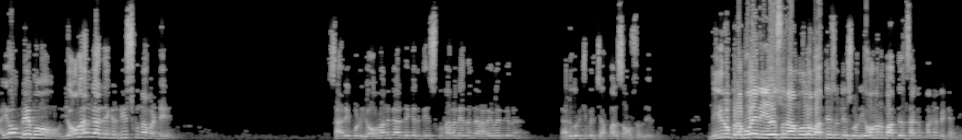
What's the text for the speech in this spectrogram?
అయ్యో మేము యోహాన్ గారి దగ్గర తీసుకున్నామండి. సార్ ఇప్పుడు యోహాన్ గారి దగ్గర తీసుకున్నారా లేదని నేను అడగలేదు కదా? దాని గురించి మీరు చెప్పాల్సిన అవసరం లేదు. మీరు ప్రభు అయిన యేసునామంలో బాప్తీసం తీసుకోండి. యోహాన్ బాప్తీసం సంగతి పక్కన పెట్టండి.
